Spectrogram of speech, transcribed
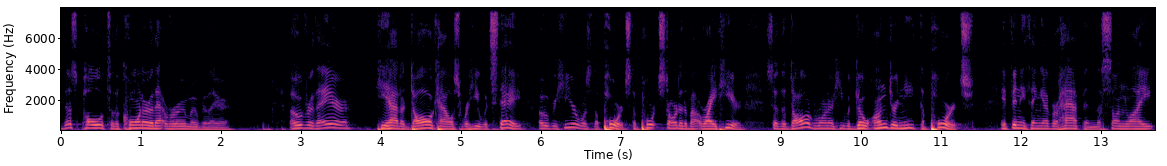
this pole to the corner of that room over there. Over there, he had a dog house where he would stay. Over here was the porch. The porch started about right here. So the dog runner, he would go underneath the porch if anything ever happened the sunlight,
